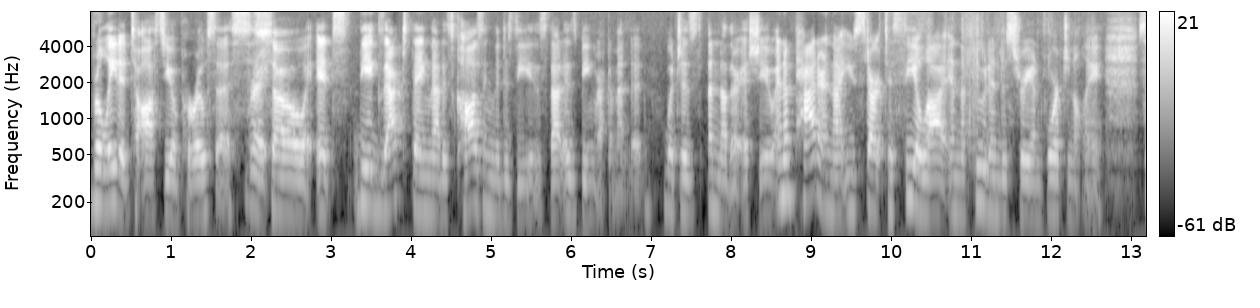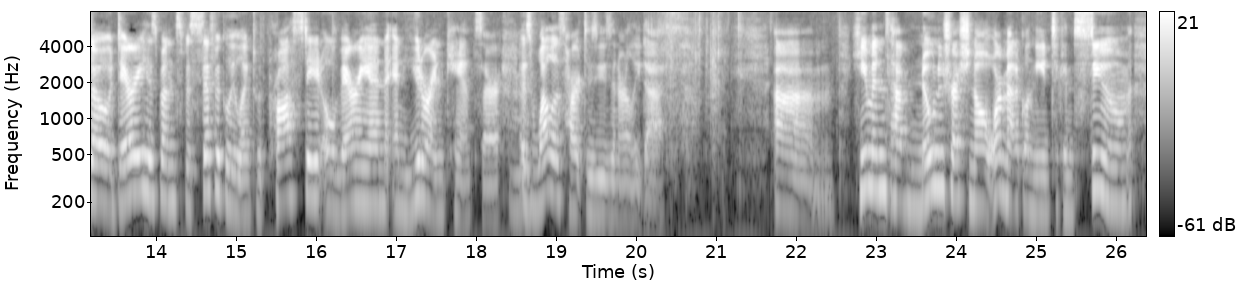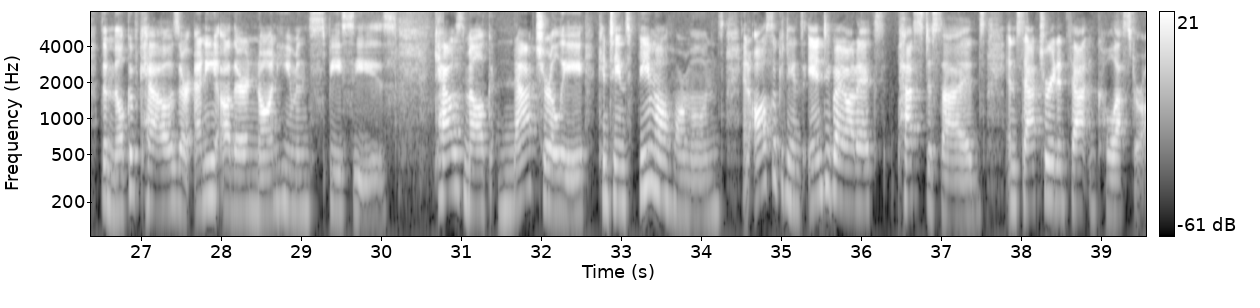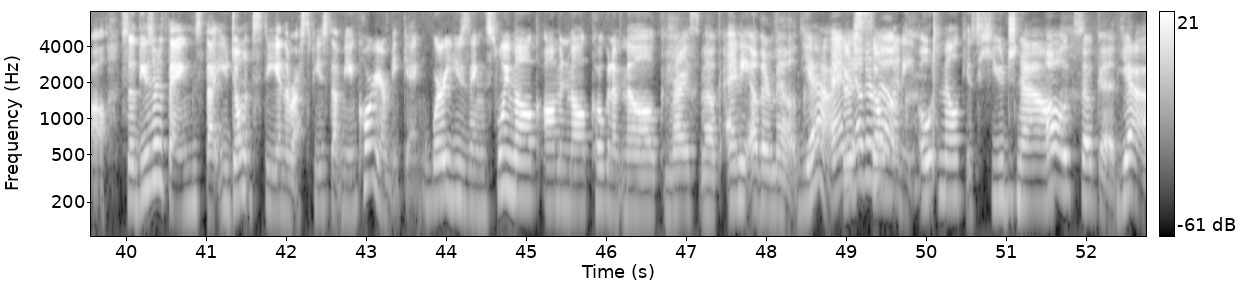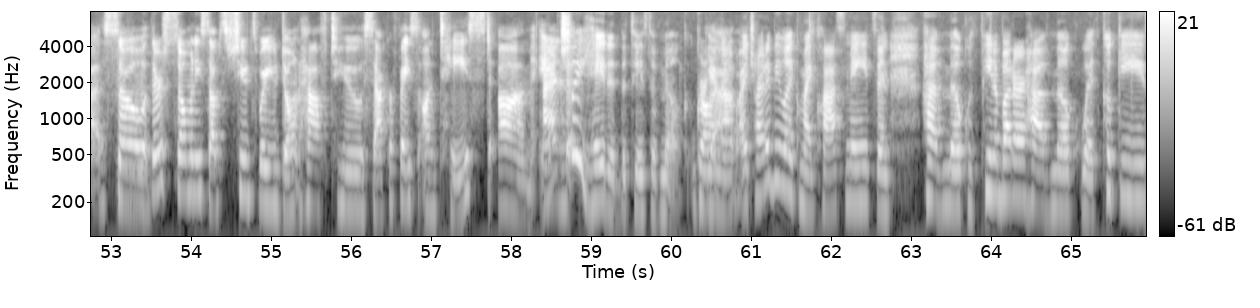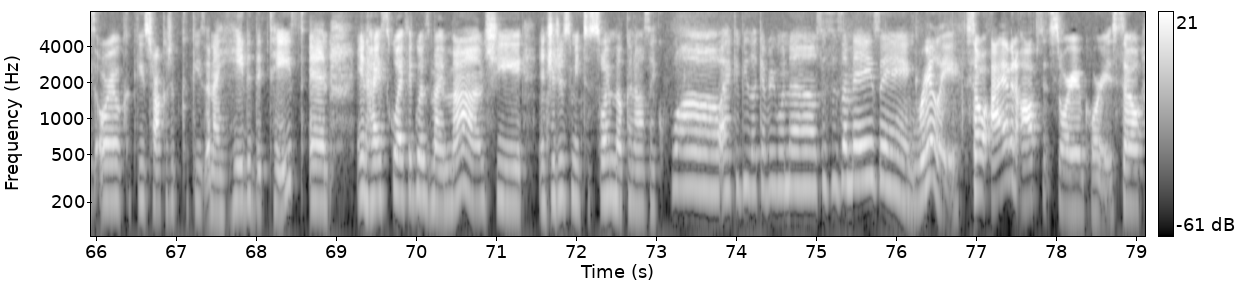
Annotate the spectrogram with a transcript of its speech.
related to osteoporosis. Right. So it's the exact thing that is causing the disease that is being recommended, which is another issue and a pattern that you start to see a lot in the food industry, unfortunately. So dairy has been specifically linked with prostate, ovarian, and uterine cancer, mm. as well as heart disease and early death. Um, humans have no nutritional or medical need to consume the milk of cows or any other non human species. Cow's milk naturally contains female hormones and also contains antibiotics, pesticides, and saturated fat and cholesterol. So these are things that you don't see in the recipes that me and Corey are making. We're using soy milk, almond milk, coconut milk, Rice milk, any other milk. yeah, Any there's other so milk. many. Oat milk is huge now. Oh, it's so good. Yeah, so Mm-hmm. there's so many substitutes where you don't have to sacrifice on taste. Um, I actually hated the taste of milk growing Yeah. up. I try to be like my classmates and have milk with peanut butter, have milk with cookies, Oreo cookies, chocolate chip cookies, and I hated the taste. And in high school, I think it was my mom, she introduced me to soy milk, and I was like, whoa, I could be like everyone else. This is amazing. Really? So I have an opposite story of Corey's. So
